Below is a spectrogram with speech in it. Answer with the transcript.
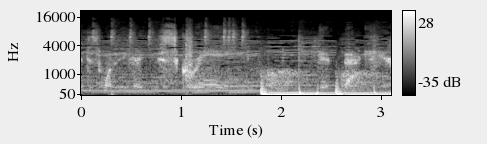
I just wanted to hear you scream. Get back here.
